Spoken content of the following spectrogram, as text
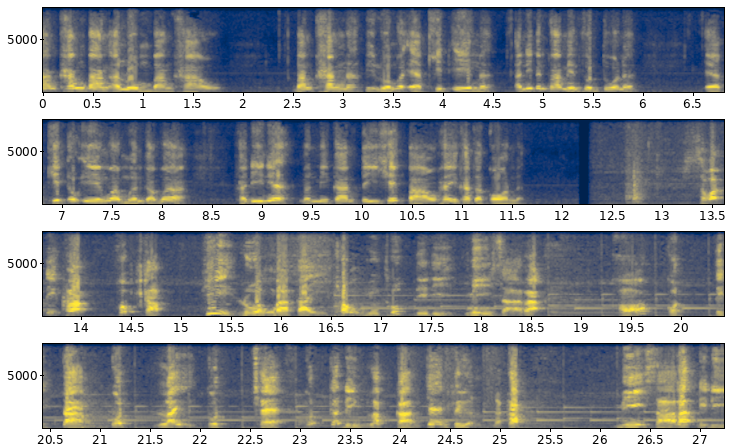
บางครั้งบางอารมณ์บางข่าว บางครั้งนะ พี่หลวงก็แอบคิดเองนะ อันนี้เป็นความเห็นส่วนตัวนะ แอบคิดเอาเองว่าเหมือนกับว่า คดีเนี้ยมันมีการตีเช็คเปล่าให้ฆาตกรน่ะสวัสดีครับ พบกับพี่หลวงมาไก่ช่อง YouTube ดีๆ มีสาระ ขอกดติดตาม กดไลค์กดแชร์ กดกระดิ่งรับการแจ้งเตือนนะครับ มีสาระดี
